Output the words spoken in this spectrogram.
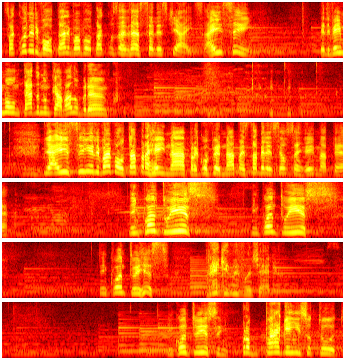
Só que quando ele voltar, ele vai voltar com os exércitos celestiais. Aí sim, ele vem montado num cavalo branco. E aí sim ele vai voltar para reinar, para governar, para estabelecer o seu reino na terra. Enquanto isso, enquanto isso, enquanto isso, preguem o Evangelho. Enquanto isso, propaguem isso tudo.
